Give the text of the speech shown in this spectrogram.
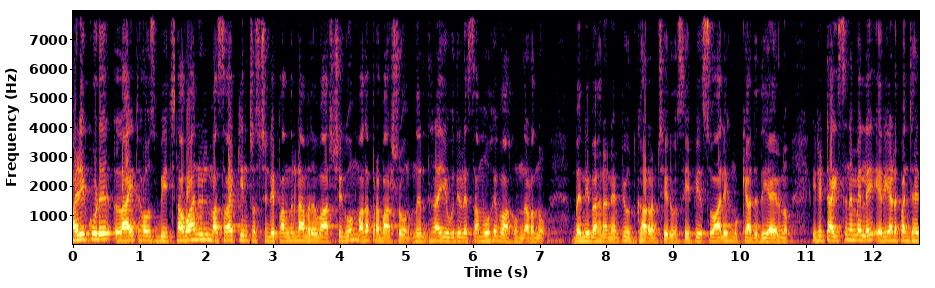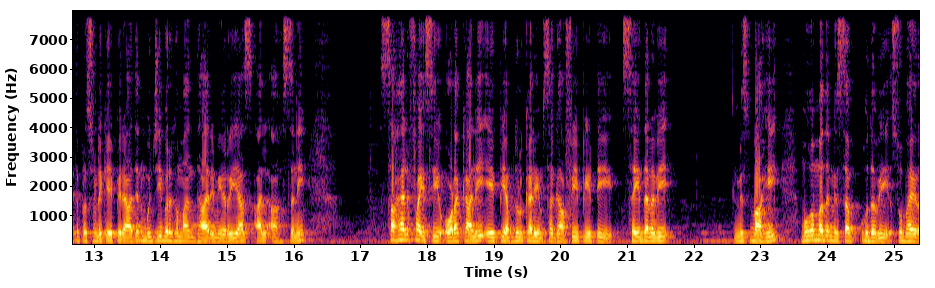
Azhikode light house beach Thawanul Masakin ട്രസ്റ്റിന്റെ പന്ത്രണ്ടാമത് വാർഷികവും മതപ്രഭാഷണവും നിർധന യുവതിയുടെ സമൂഹ വിവാഹവും നടന്നു. ബെന്നി ബെഹനാൻ എം പി ഉദ്ഘാടനം ചെയ്തു. സി പി എസ് സ്വാലിഹ് മുഖ്യാതിഥിയായിരുന്നു. ഇരു Tyson M L A Eriyad panchayat president K P Rajan Mujeeb Rahman Darimi Riyas Al Ahsani Sahal Faizi Odakkali A P Abdul Kareem Sakhafi P T Saidalavi Misbahi Muhammad Misab Hudavi Zubair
